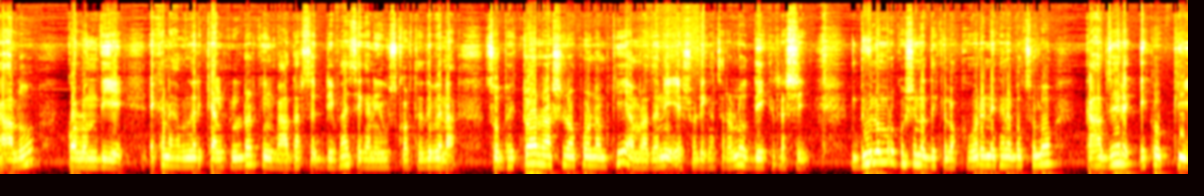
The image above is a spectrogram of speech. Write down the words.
কালো কলম দিয়ে। এখানে আপনাদের ক্যালকুলেটর কিংবা আদার্স ডিভাইস এখানে ইউজ করতে দেবে না। সো ভেক্টর রাশির অপর নাম কি? আমরা জানি এর সঠিক অ্যান্সার হলো দিক রাশি। দুই নম্বর কোশ্চেনটা দেখে লক্ষ্য করেন। এখানে বলছে হলো, কাজের একক কি?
